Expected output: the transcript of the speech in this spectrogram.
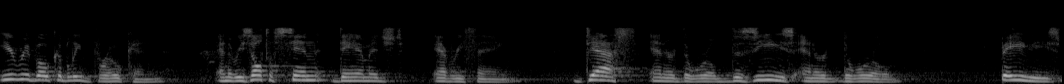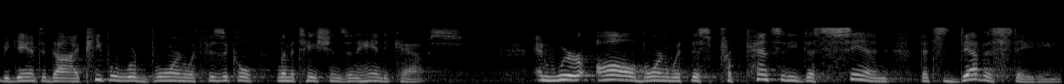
irrevocably broken and the result of sin damaged everything. Death entered the world, disease entered the world. Babies began to die. People were born with physical limitations and handicaps. And we're all born with this propensity to sin that's devastating,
